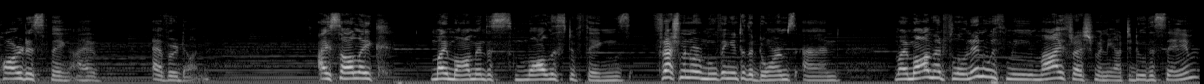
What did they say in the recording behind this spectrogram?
hardest thing I have ever done. I saw like my mom in the smallest of things. Freshmen were moving into the dorms and my mom had flown in with me my freshman year to do the same.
